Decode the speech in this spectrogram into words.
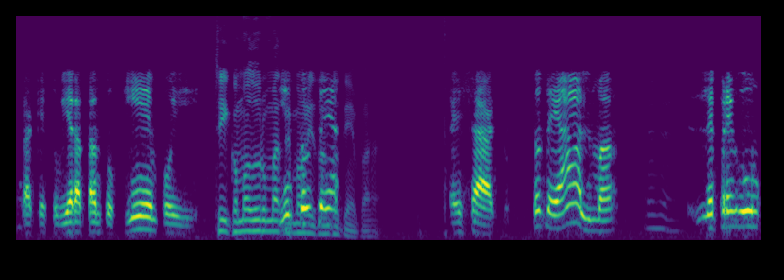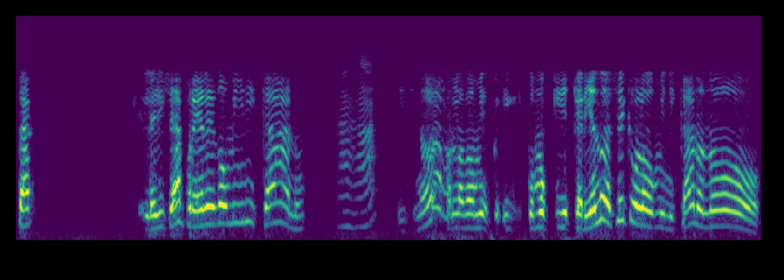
para que tuviera tanto tiempo y Sí, ¿cómo dura un matrimonio entonces- tanto tiempo? Ajá. exacto entonces Alma le pregunta le dice ah pero él es dominicano Ajá. y dice no pero los domi- y como que queriendo decir que los dominicanos no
